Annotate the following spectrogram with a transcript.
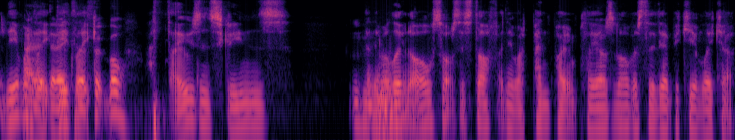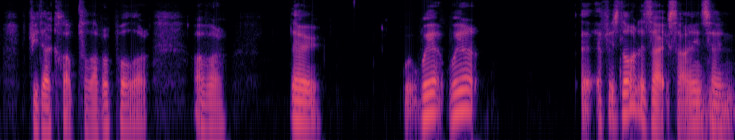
And they were And like the they'd director of like football. a thousand screens Mm-hmm. and they were looking at all sorts of stuff and they were pinpointing players and obviously they became like a feeder club to Liverpool or other. Now, wh- where where if it's not an exact science and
